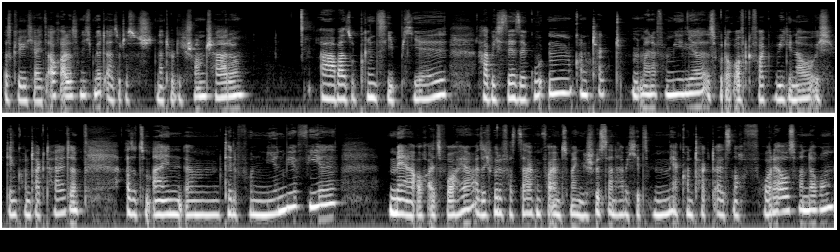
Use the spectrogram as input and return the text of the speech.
Das kriege ich ja jetzt auch alles nicht mit, also das ist natürlich schon schade. Aber so prinzipiell habe ich sehr, sehr guten Kontakt mit meiner Familie. Es wurde auch oft gefragt, wie genau ich den Kontakt halte. Also zum einen ähm, telefonieren wir viel, mehr auch als vorher. Also ich würde fast sagen, vor allem zu meinen Geschwistern habe ich jetzt mehr Kontakt als noch vor der Auswanderung.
